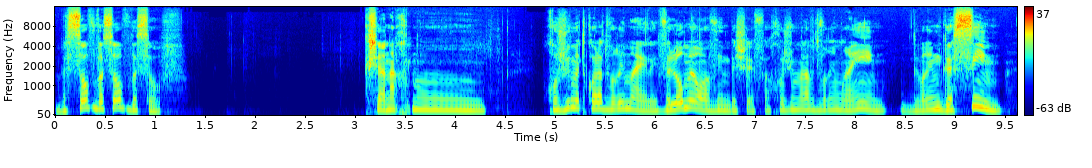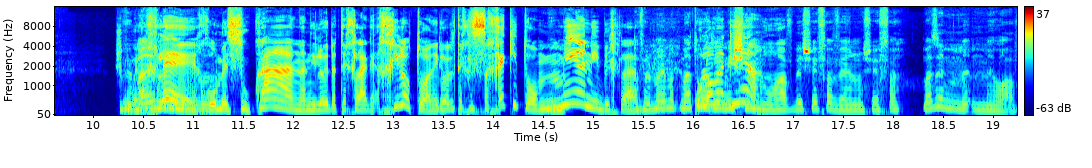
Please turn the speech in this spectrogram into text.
בסוף, בסוף, בסוף, כשאנחנו חושבים את כל הדברים האלה ולא מאוהבים בשפע, חושבים עליו דברים רעים, דברים גסים, שהוא מלכלך, אני- הוא מסוכן, אני לא יודעת איך להכיל אותו, אני לא יודעת איך לשחק איתו, מי אני בכלל? אבל מה אם את הוא אומרת לא למי. שמאוהב בשפע ואין לו שפע? מה זה מאוהב?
